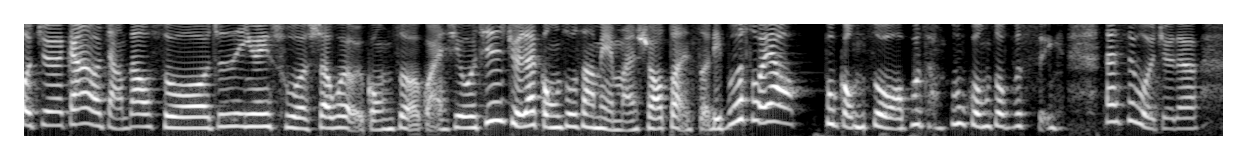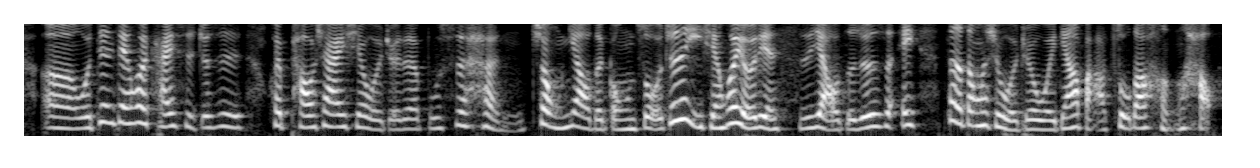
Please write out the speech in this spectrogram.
我觉得刚刚有讲到说，就是因为出了社会有工作的关系，我其实觉得在工作上面也蛮需要断舍离。不是说要不工作，不不工作不行。但是我觉得，呃，我渐渐会开始就是会抛下一些我觉得不是很重要的工作。就是以前会有点死咬着，就是说，哎，这个东西我觉得我一定要把它做到很好。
